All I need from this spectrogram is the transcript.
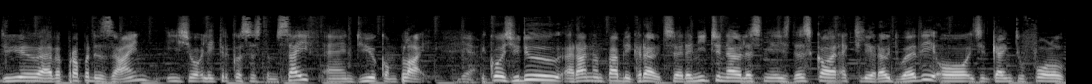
do you have a proper design? Is your electrical system safe? And do you comply? Yeah. Because you do run on public roads, so they need to know listen, is this car actually roadworthy or is it going to fall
